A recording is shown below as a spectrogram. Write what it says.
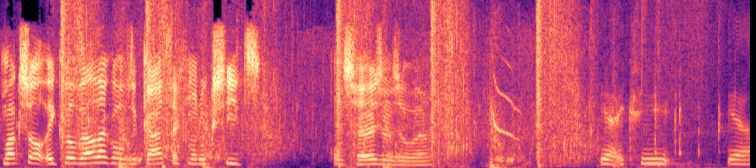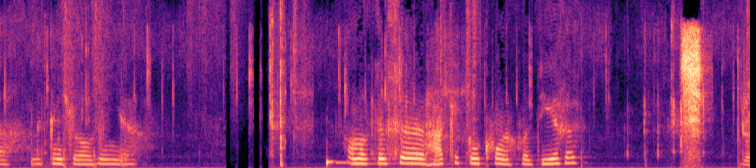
Maar ik, zal, ik wil wel dat je op de kaart zeg maar ook ziet ons huis en zo, hè. Ja, ik zie. Ja, dat kun je wel zien, ja. Ondertussen hak ik ook gewoon nog wat dieren. Bro.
